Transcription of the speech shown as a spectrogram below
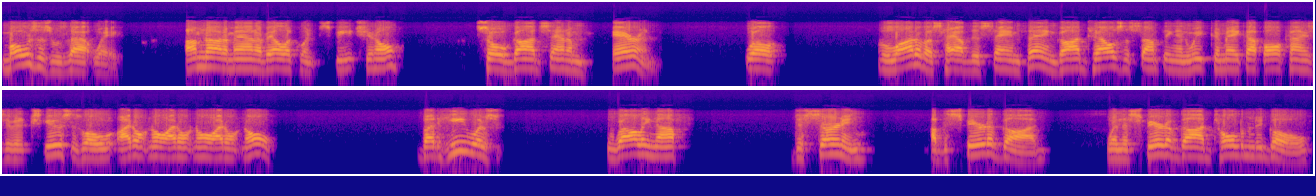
Moses was that way. I'm not a man of eloquent speech, you know. So God sent him Aaron. Well, a lot of us have this same thing. God tells us something and we can make up all kinds of excuses. Well, I don't know, I don't know, I don't know. But he was well enough discerning of the Spirit of God when the Spirit of God told him to go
